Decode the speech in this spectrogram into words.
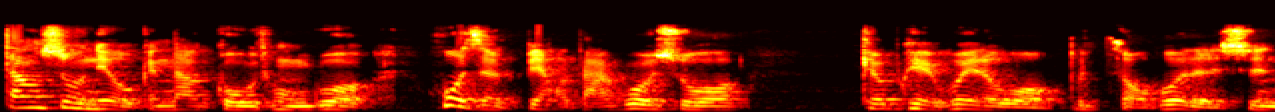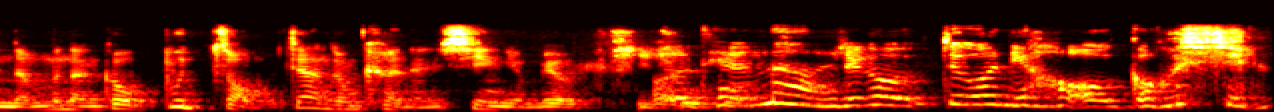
当时你有跟他沟通过，或者表达过说，可不可以为了我不走，或者是能不能够不走这样一种可能性，有没有提出我的？天呐，这个这个问题好狗血。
